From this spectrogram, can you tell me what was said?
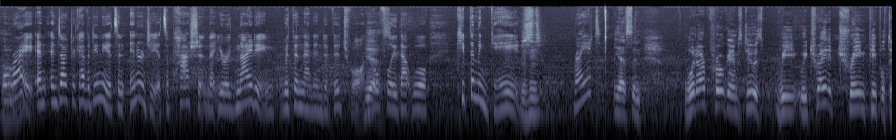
Well, um, right. And, and Dr. Cavadini, it's an energy, it's a passion that you're igniting within that individual. And yes. hopefully that will keep them engaged, mm -hmm. right? Yes. And what our programs do is we, we try to train people to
